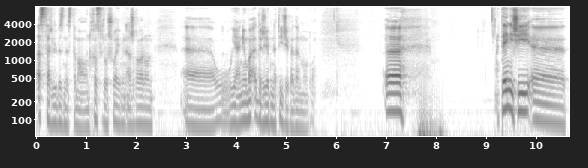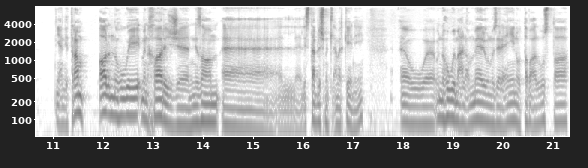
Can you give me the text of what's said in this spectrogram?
تأثر البزنس تبعهم خسروا شوي من أشغالهم. آه ويعني وما قدر جاب نتيجة بهذا الموضوع. آه تاني شيء آه يعني ترامب قال إنه هو من خارج النظام آه ال establishment الأمريكاني آه وإنه هو مع العمال والمزارعين والطبقة الوسطى.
